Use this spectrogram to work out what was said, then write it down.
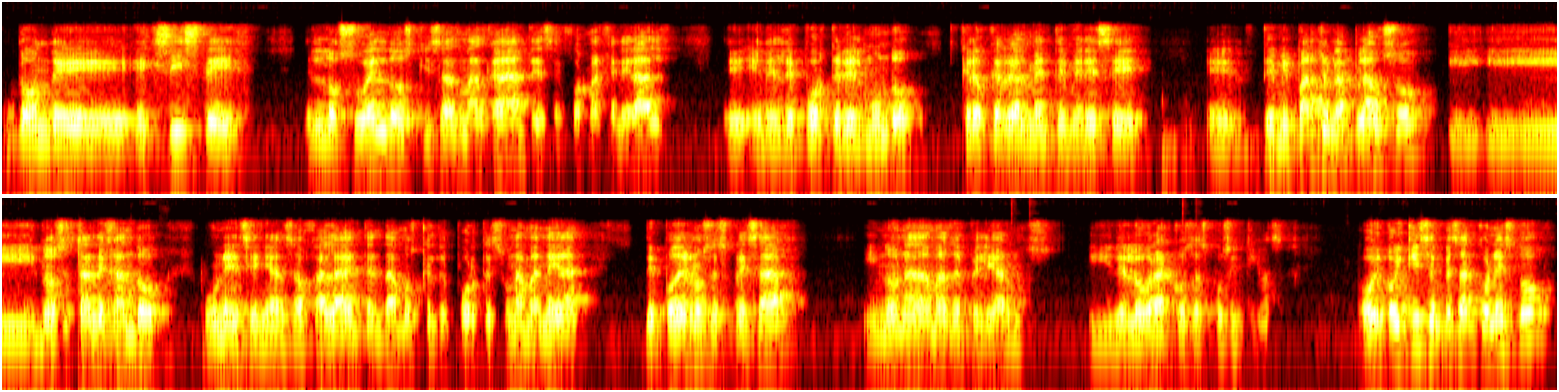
donde existe los sueldos quizás más grandes en forma general eh, en el deporte del mundo, creo que realmente merece eh, de mi parte un aplauso y, y nos están dejando una enseñanza. Ojalá entendamos que el deporte es una manera de podernos expresar y no nada más de pelearnos y de lograr cosas positivas. Hoy, hoy quise empezar con esto.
